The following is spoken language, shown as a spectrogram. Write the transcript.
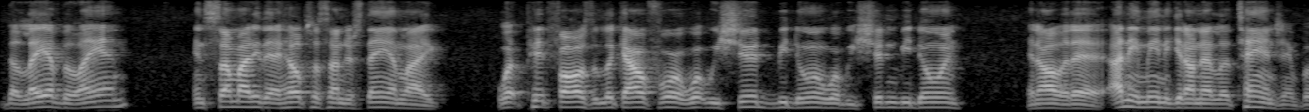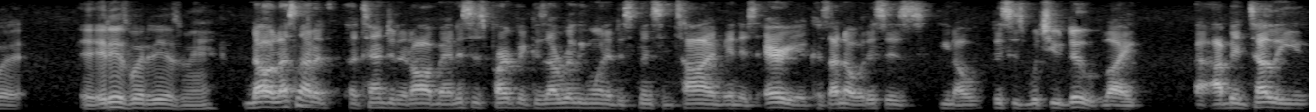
the lay of the land and somebody that helps us understand like what pitfalls to look out for, what we should be doing, what we shouldn't be doing, and all of that. I didn't mean to get on that little tangent, but it is what it is, man. No, that's not a, a tangent at all, man. This is perfect because I really wanted to spend some time in this area because I know this is, you know, this is what you do. Like I've been telling you,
